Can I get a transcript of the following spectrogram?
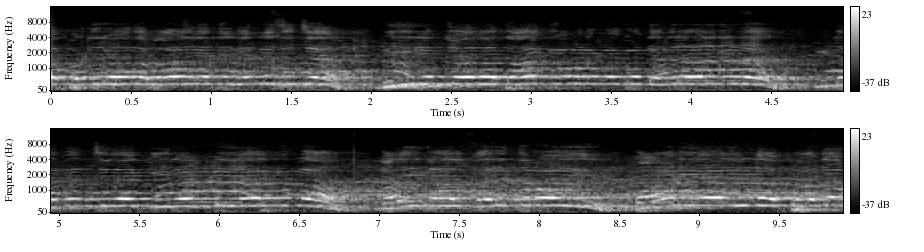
അംഗരക്ഷകന്മാരെ പ്രതിരോധ പാളയത്തെ വിന്യസിച്ച് വീര്യം ചോരാത്ത ആക്രമണങ്ങൾ കൊണ്ട് എതിരാളികളുടെ ഇടനെഞ്ചിലേക്ക് ഇരട്ടിയാക്കുന്ന കൈകാൽ കരുത്തുമായി പാണിയേറിയുടെ പദം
